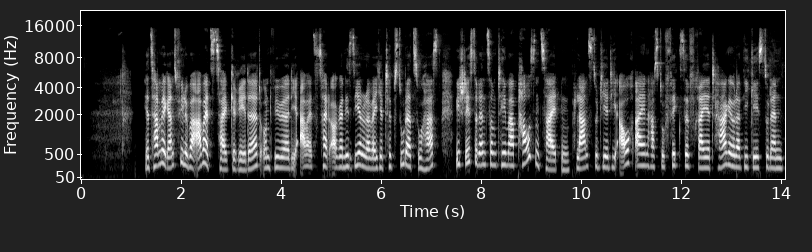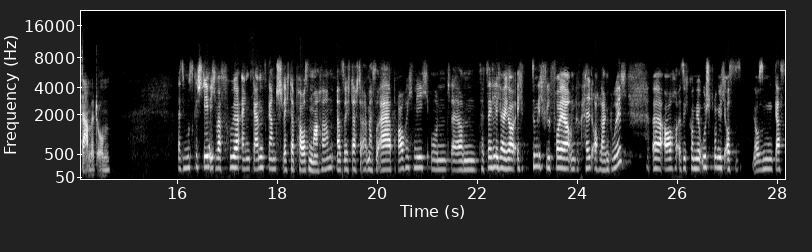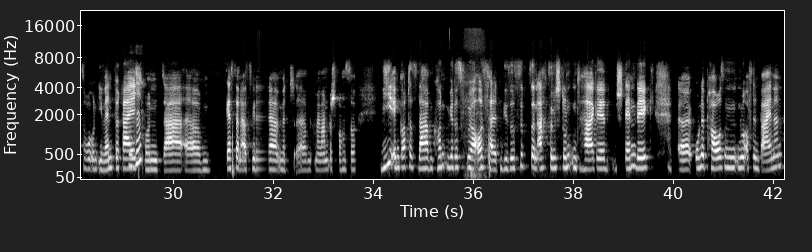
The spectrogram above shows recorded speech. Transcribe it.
Jetzt haben wir ganz viel über Arbeitszeit geredet und wie wir die Arbeitszeit organisieren oder welche Tipps du dazu hast. Wie stehst du denn zum Thema Pausenzeiten? Planst du dir die auch ein? Hast du fixe freie Tage oder wie gehst du denn damit um? Also ich muss gestehen, ich war früher ein ganz, ganz schlechter Pausenmacher. Also ich dachte auch immer so, ah, brauche ich nicht. Und ähm, tatsächlich habe ich auch echt ziemlich viel Feuer und halt auch lang durch. Äh, auch, also ich komme ja ursprünglich aus, aus dem Gastro- und Eventbereich mhm. und da ähm, gestern erst wieder mit, äh, mit meinem Mann besprochen, so, wie in Gottes Namen konnten wir das früher aushalten, diese 17, 18 Stunden Tage ständig, äh, ohne Pausen, nur auf den Beinen.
